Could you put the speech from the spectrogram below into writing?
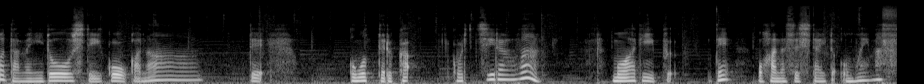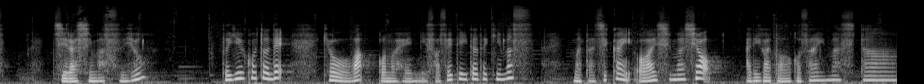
うためにどうしていこうかなって思ってるか、こちらはモアディープでお話ししたいと思います。散らしますよ。ということで、今日はこの辺にさせていただきます。また次回お会いしましょう。ありがとうございました。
